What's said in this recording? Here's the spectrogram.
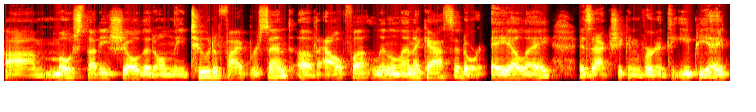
Um, most studies show that only 2 to 5% of alpha linolenic acid, or ALA, is actually converted to EPA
